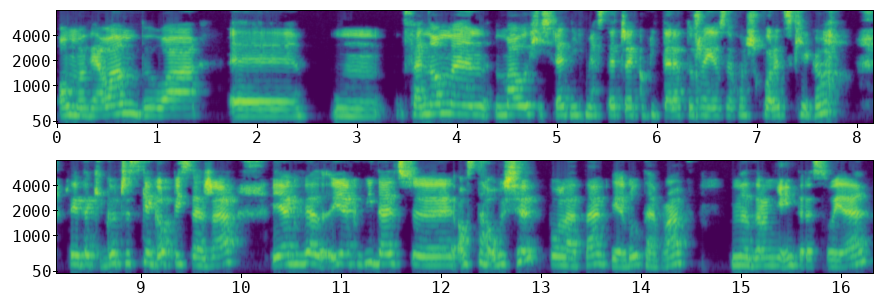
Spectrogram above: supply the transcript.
omawiałam, była e, fenomen małych i średnich miasteczek w literaturze Józefa Szkworeckiego, czyli takiego czeskiego pisarza. Jak, jak widać, y, ostało się po latach wielu temat, nadal mnie interesuje.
